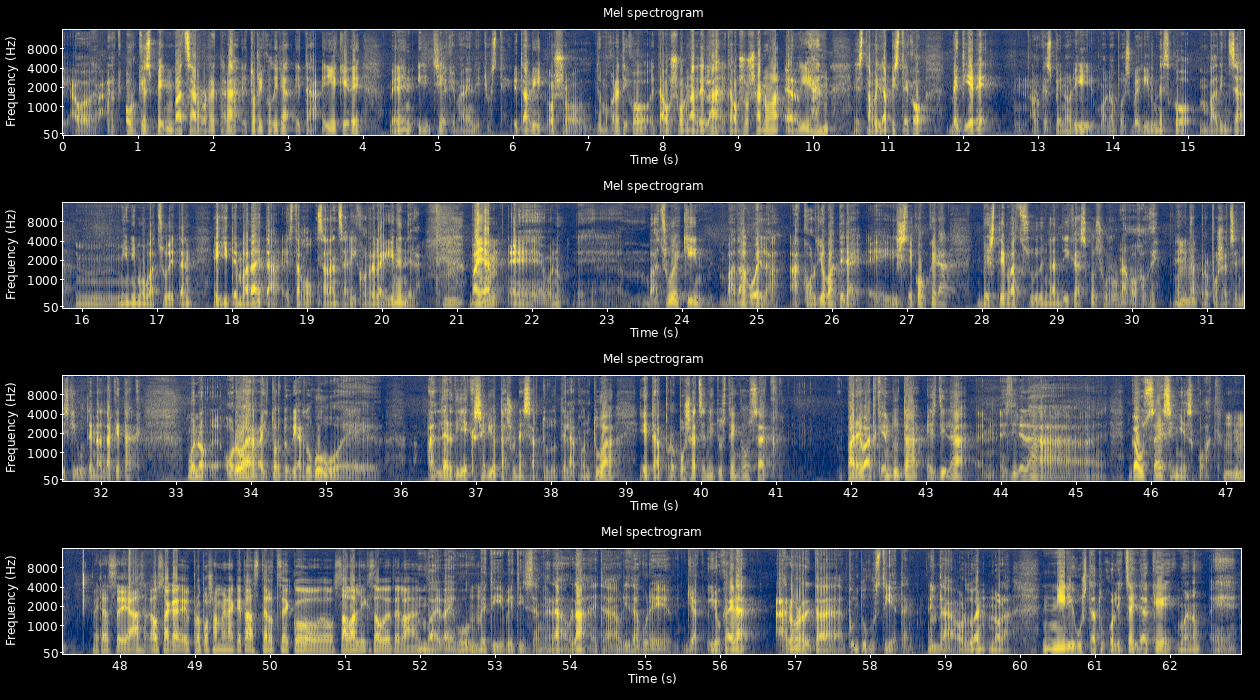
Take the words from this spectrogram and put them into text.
aurkezpen batzar horretara etorriko dira eta eiek ere beren iritziak emanen dituzte. Eta hori oso demokratiko eta oso ona dela eta oso sanoa herrian eztabaida pizteko beti ere aurkezpen hori, bueno, pues begirunezko baldintza mm, minimo batzuetan egiten bada eta ez dago zalantzarik horrela eginen dela. Mm. Baina, e, bueno, e, batzuekin badagoela akordio batera e, iristeko aukera, beste batzuen gandik asko zurrunago gaude. Mm Eta proposatzen dizkiguten aldaketak, bueno, oroa raitortu behar dugu, e, alderdiek seriotasun hartu dutela kontua, eta proposatzen dituzten gauzak, pare bat kenduta, ez, dila, ez direla gauza ezinezkoak. Mm -hmm. Beraz, e, gauzak e, proposamenak eta aztertzeko zabalik zaudetela. Eh? Bai, bai, gu, mhm. beti, beti izan gara, hola, eta hori da gure jokaera, alor eta puntu guztietan. Eta mm. orduan nola, niri gustatuko litzaidake, bueno, e,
